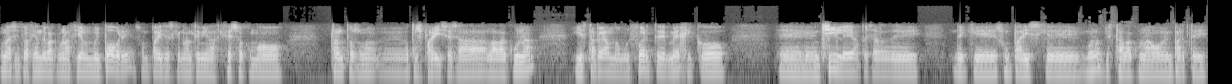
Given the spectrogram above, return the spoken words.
una situación de vacunación muy pobre, son países que no han tenido acceso como tantos eh, otros países a la vacuna y está pegando muy fuerte México, eh, en Chile, a pesar de, que es un país que bueno que está vacunado en parte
